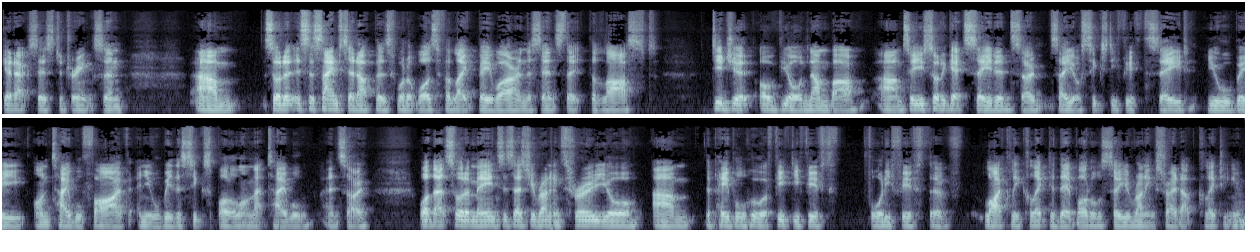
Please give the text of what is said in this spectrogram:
get access to drinks and um, sort of it's the same setup as what it was for Lake Biwa in the sense that the last digit of your number. Um, so you sort of get seeded. So say you're 65th seed, you will be on table five and you will be the sixth bottle on that table. And so what that sort of means is as you're running through your um, the people who are 55th, 45th have likely collected their bottles. So you're running straight up collecting your,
